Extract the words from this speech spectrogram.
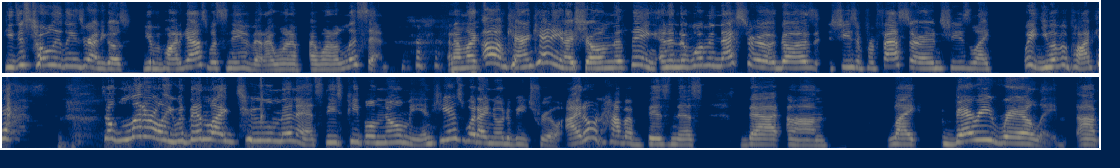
he just totally leans around. He goes you have a podcast? What's the name of it? I want to i want to listen. And i'm like oh i'm karen kenney and i show him the thing. And then the woman next to her goes she's a professor and she's like wait you have a podcast so literally within like two minutes these people know me. And here's what i know to be true. I don't have a business that um like very rarely um,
